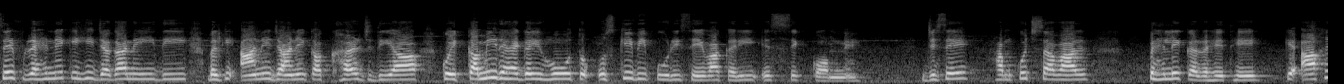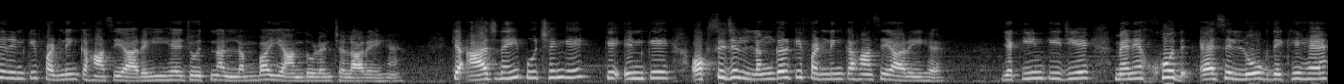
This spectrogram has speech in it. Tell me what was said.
सिर्फ़ रहने की ही जगह नहीं दी, बल्कि आने जाने का खर्च दिया। कोई कमी रह गई हो तो उसकी भी पूरी सेवा करी इस सिख कौम ने, जिसे हम कुछ सवाल पहले कर रहे थे कि आखिर इनकी फंडिंग कहाँ से आ रही है, जो इतना लंबा ये आंदोलन चला रहे हैं। क्या आज नहीं पूछेंगे कि इनके ऑक्सीजन लंगर की फंडिंग कहाँ से आ रही है? यकीन कीजिए, मैंने खुद ऐसे लोग देखे हैं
